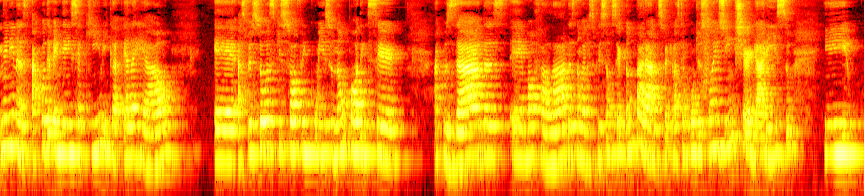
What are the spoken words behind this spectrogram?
meninas, a codependência química, ela é real. É, as pessoas que sofrem com isso não podem ser acusadas, é, mal faladas, não, elas precisam ser amparadas para que elas tenham condições de enxergar isso e,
